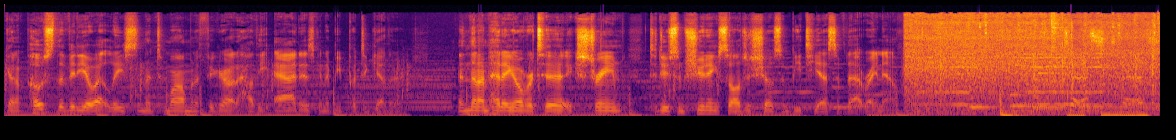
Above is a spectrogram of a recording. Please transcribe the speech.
Gonna post the video at least, and then tomorrow I'm gonna figure out how the ad is gonna be put together. And then I'm heading over to Xtreme to do some shooting, so I'll just show some BTS of that right now. Test, test,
